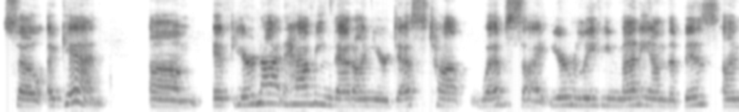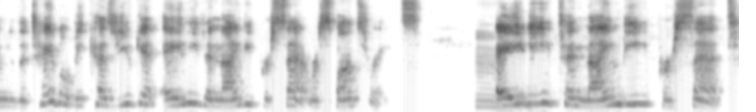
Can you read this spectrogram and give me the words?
So, again, um, if you're not having that on your desktop website, you're leaving money on the biz on the table because you get 80 to 90 percent response rates. Mm. 80 to 90 percent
